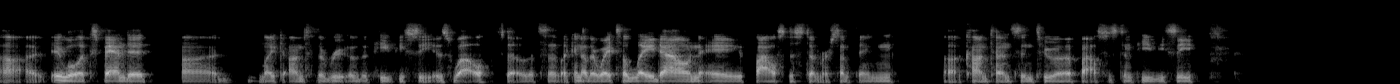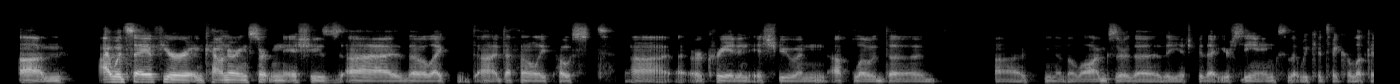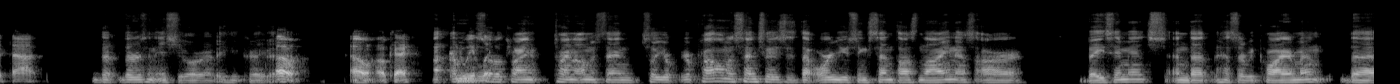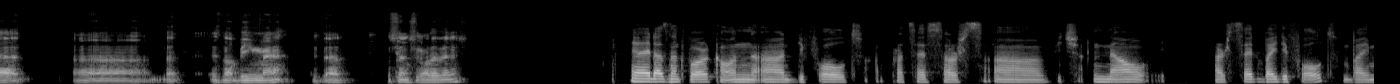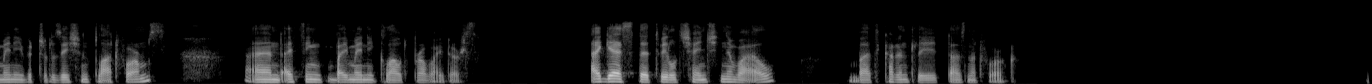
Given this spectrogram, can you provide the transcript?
uh, it will expand it uh, like onto the root of the PVC as well. So that's a, like another way to lay down a file system or something uh, contents into a file system PVC. Um, I would say if you're encountering certain issues, uh, though, like uh, definitely post uh, or create an issue and upload the, uh, you know, the logs or the the issue that you're seeing, so that we could take a look at that. there's an issue already. He created. Oh, oh, okay. I, am just sort of trying trying to understand. So your your problem essentially is, is that we're using CentOS nine as our base image, and that has a requirement that uh, that is not being met. Is that essentially what it is? Yeah, it does not work on uh, default processors, uh, which now are set by default by many virtualization platforms, and I think by many cloud providers. I guess that will change in a while, but currently it does not work.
